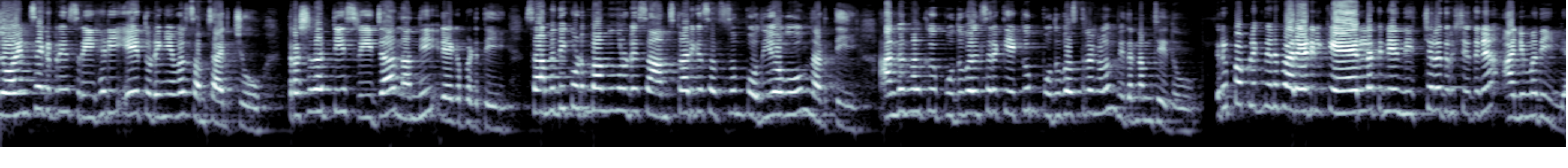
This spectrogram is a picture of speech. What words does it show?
joint secretary Sreehari A തുടങ്ങിയവർ സംസാരിച്ചു. ട്രഷറർ ടി ശ്രീജ നന്ദി രേഖപ്പെടുത്തി. സമിതി കുടുംബാംഗങ്ങളുടെ സാംസ്കാരിക സദസ്സും പൊതുയോഗവും നടത്തി. അംഗങ്ങൾക്ക് പുതുവത്സര കേക്കും പുതുവസ്ത്രങ്ങളും വിതരണം ചെയ്തു. റിപ്പബ്ലിക് ദിന പരേഡിൽ കേരളത്തിന്റെ നിശ്ചല ദൃശ്യത്തിന് അനുമതിയില്ല.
